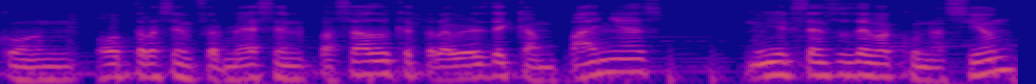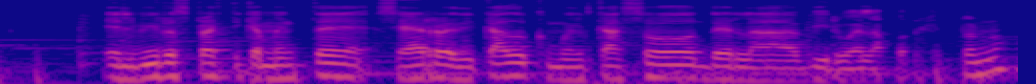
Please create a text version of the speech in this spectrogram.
con otras enfermedades en el pasado, que a través de campañas muy extensos de vacunación, el virus prácticamente se ha erradicado, como el caso de la viruela, por ejemplo, ¿no?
